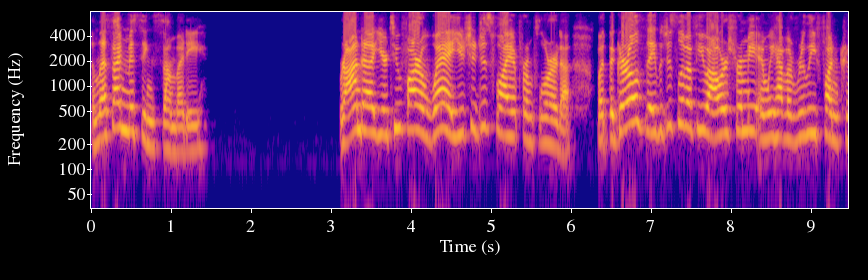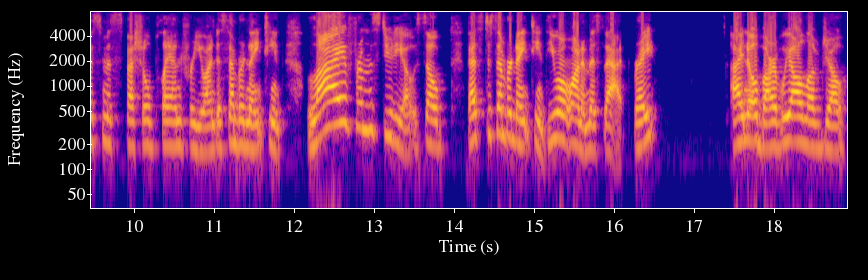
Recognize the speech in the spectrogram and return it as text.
Unless I'm missing somebody, Rhonda, you're too far away. You should just fly it from Florida. But the girls, they just live a few hours from me, and we have a really fun Christmas special planned for you on December 19th, live from the studio. So that's December 19th. You won't want to miss that, right? I know, Barb. We all love Joe.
